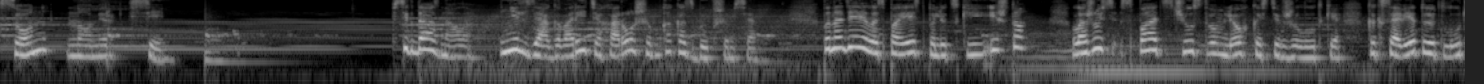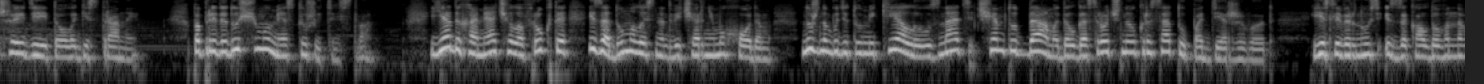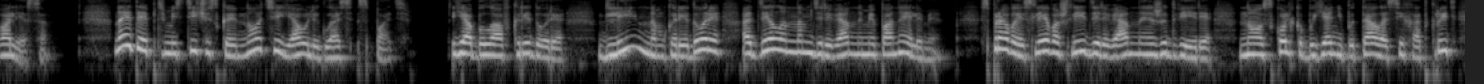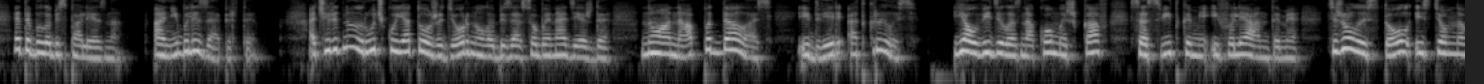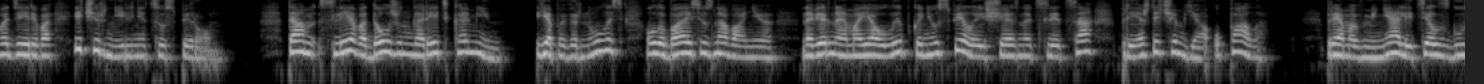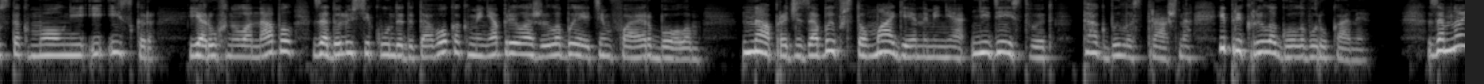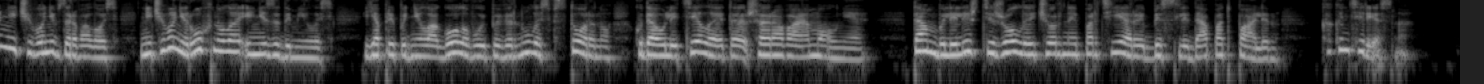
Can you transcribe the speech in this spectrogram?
Сон номер семь. Всегда знала, нельзя говорить о хорошем, как о сбывшемся. Понадеялась поесть по-людски, и что? Ложусь спать с чувством легкости в желудке, как советуют лучшие диетологи страны. По предыдущему месту жительства. Я дохомячила фрукты и задумалась над вечерним уходом. Нужно будет у Микеллы узнать, чем тут дамы долгосрочную красоту поддерживают, если вернусь из заколдованного леса. На этой оптимистической ноте я улеглась спать. Я была в коридоре, длинном коридоре, отделанном деревянными панелями. Справа и слева шли деревянные же двери, но сколько бы я ни пыталась их открыть, это было бесполезно. Они были заперты. Очередную ручку я тоже дернула без особой надежды, но она поддалась, и дверь открылась. Я увидела знакомый шкаф со свитками и фолиантами, тяжелый стол из темного дерева и чернильницу с пером. Там слева должен гореть камин. Я повернулась, улыбаясь узнаванию. Наверное, моя улыбка не успела исчезнуть с лица, прежде чем я упала. Прямо в меня летел сгусток молний и искр. Я рухнула на пол за долю секунды до того, как меня приложило бы этим фаерболом — напрочь забыв, что магия на меня не действует, так было страшно, и прикрыла голову руками. За мной ничего не взорвалось, ничего не рухнуло и не задымилось. Я приподняла голову и повернулась в сторону, куда улетела эта шаровая молния. Там были лишь тяжелые черные портьеры без следа подпалин. Как интересно.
